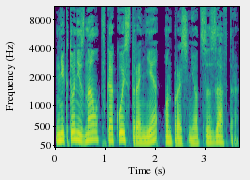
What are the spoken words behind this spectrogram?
Никто не знал, в какой стране он проснется завтра.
